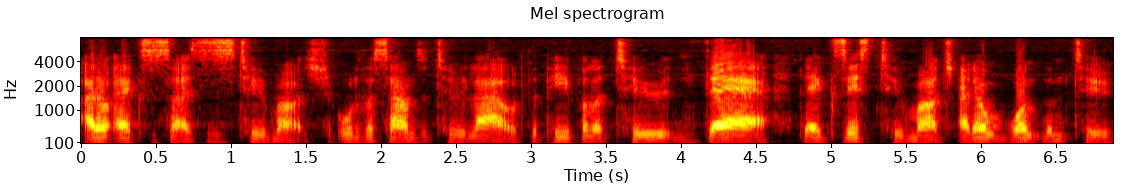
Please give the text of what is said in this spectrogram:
I don't exercise. This is too much. All of the sounds are too loud. The people are too there. They exist too much. I don't want them to.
